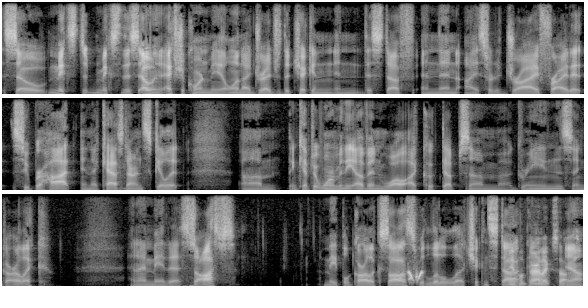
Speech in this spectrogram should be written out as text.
so mixed mixed this oh an extra cornmeal, and I dredged the chicken in this stuff, and then I sort of dry fried it super hot in a cast iron skillet. Um, then kept it warm in the oven while I cooked up some uh, greens and garlic, and I made a sauce, maple garlic sauce with a little uh, chicken stock. Maple garlic sauce. Yeah,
